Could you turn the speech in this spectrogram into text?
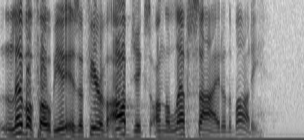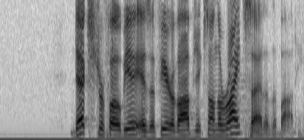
levophobia is a fear of objects on the left side of the body. Dextrophobia is a fear of objects on the right side of the body.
